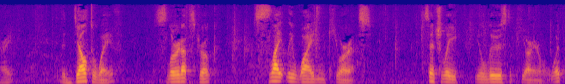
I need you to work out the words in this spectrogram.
All right. The delta wave, slurred up stroke, slightly widened QRS. Essentially, you lose the PR interval. What,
